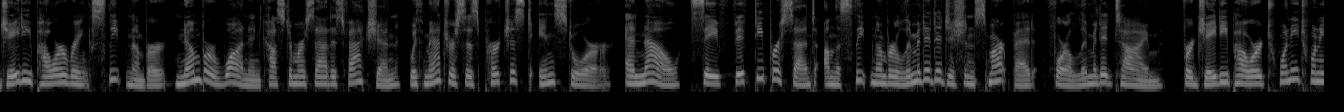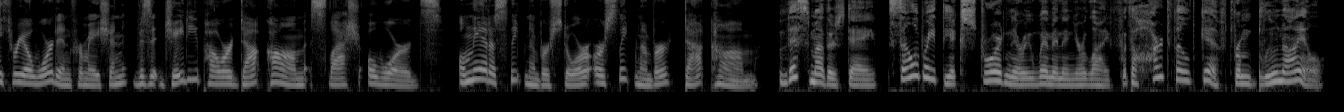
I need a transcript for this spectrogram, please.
JD Power ranks Sleep Number number 1 in customer satisfaction with mattresses purchased in-store. And now, save 50% on the Sleep Number limited edition Smart Bed for a limited time. For JD Power 2023 award information, visit jdpower.com/awards. Only at a Sleep Number store or sleepnumber.com. This Mother's Day, celebrate the extraordinary women in your life with a heartfelt gift from Blue Nile.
